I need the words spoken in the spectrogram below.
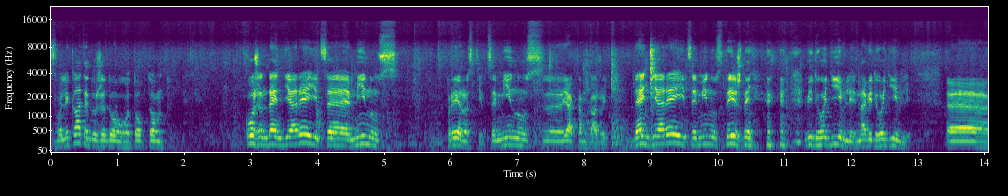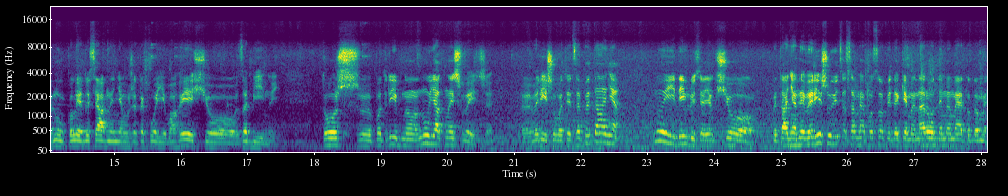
зволікати дуже довго. Тобто кожен день діареї це мінус приростів, це мінус, е, як там кажуть, день діареї це мінус тиждень відгодівлі на відгодівлі. е, ну, коли досягнення вже такої ваги, що забійної. Тож е, потрібно ну, якнайшвидше вирішувати це питання. Ну і дивлюся, якщо питання не вирішується саме по собі такими народними методами,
